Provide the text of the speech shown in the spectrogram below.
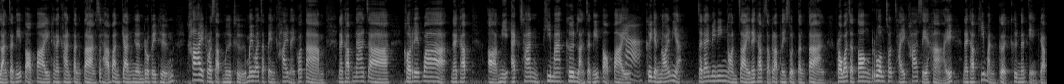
หลังจากนี้ต่อไปธนาคารต่างๆ สถาบันการเงินรวมไปถึงค่ายโทรศัพท์มือถือ ไม่ว่าจะเป็นค่ายไหนก็ตามนะครับ น่าจะเขาเรียกว่านะครับ มีแอคชั่นที่มากขึ้นหลังจากนี้ต่อไปค่ะคืออย่างน้อยเนี่ยจะได้ไม่นิ่งนอนใจนะครับสำหรับในส่วนต่างๆ เพราะว่าจะต้องร่วมชดใช้ค่าเสียหายนะครับที่มันเกิดขึ้นนั่นเองครับ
